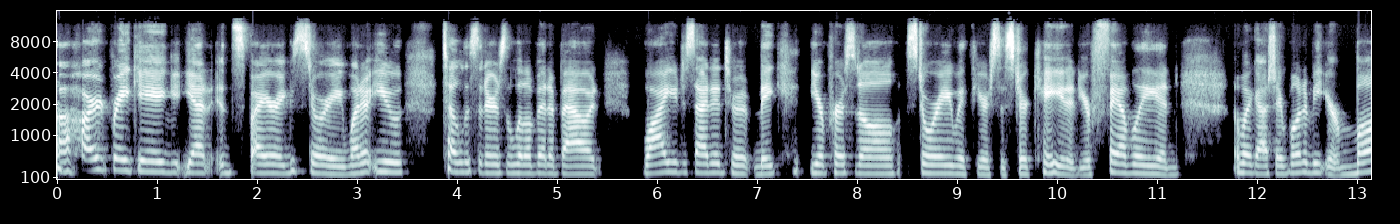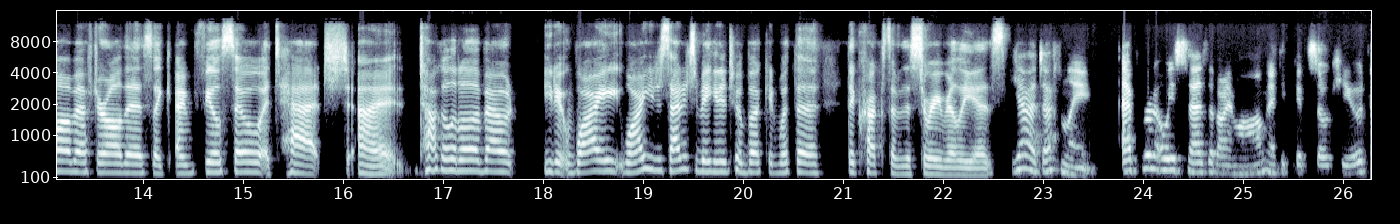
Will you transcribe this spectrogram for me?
a heartbreaking yet inspiring story. Why don't you tell listeners a little bit about why you decided to make your personal story with your sister Kate and your family and oh my gosh, I want to meet your mom after all this. Like I feel so attached. Uh, talk a little about you know why why you decided to make it into a book and what the the crux of the story really is. Yeah, definitely. Everyone always says that my mom. I think it's so cute.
